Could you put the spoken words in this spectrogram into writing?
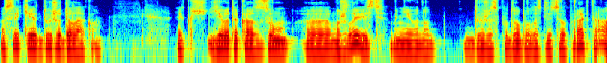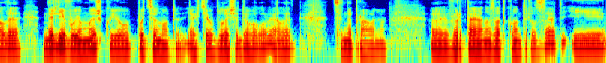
оскільки дуже далеко. Якщо є така зум-можливість, мені воно дуже сподобалось для цього проекту, але не лівою мишкою потягнути. Я хотів ближче до голови, але це неправильно. Е, Вертаю назад Ctrl-Z і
